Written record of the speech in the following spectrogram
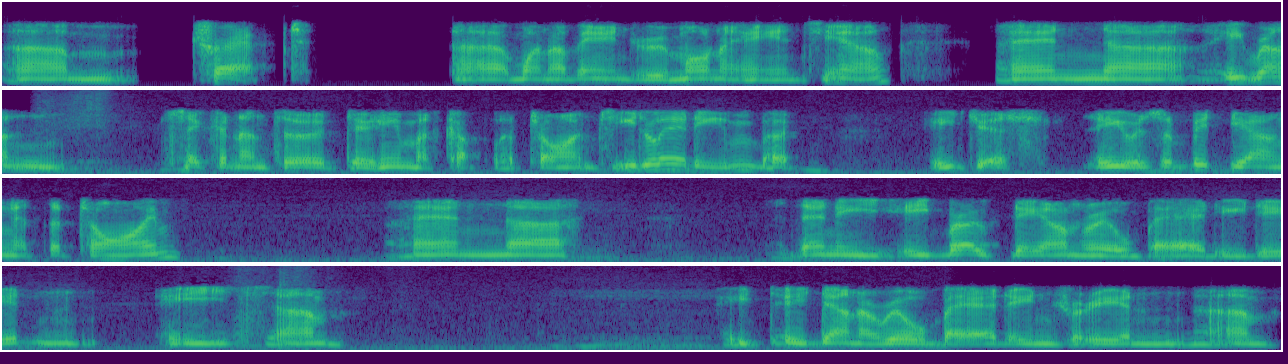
Um, trapped uh, one of Andrew Monaghan's, you know, and uh, he run second and third to him a couple of times. He led him, but he just he was a bit young at the time, and uh, then he he broke down real bad. He did, and he's um, he he done a real bad injury, and um,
